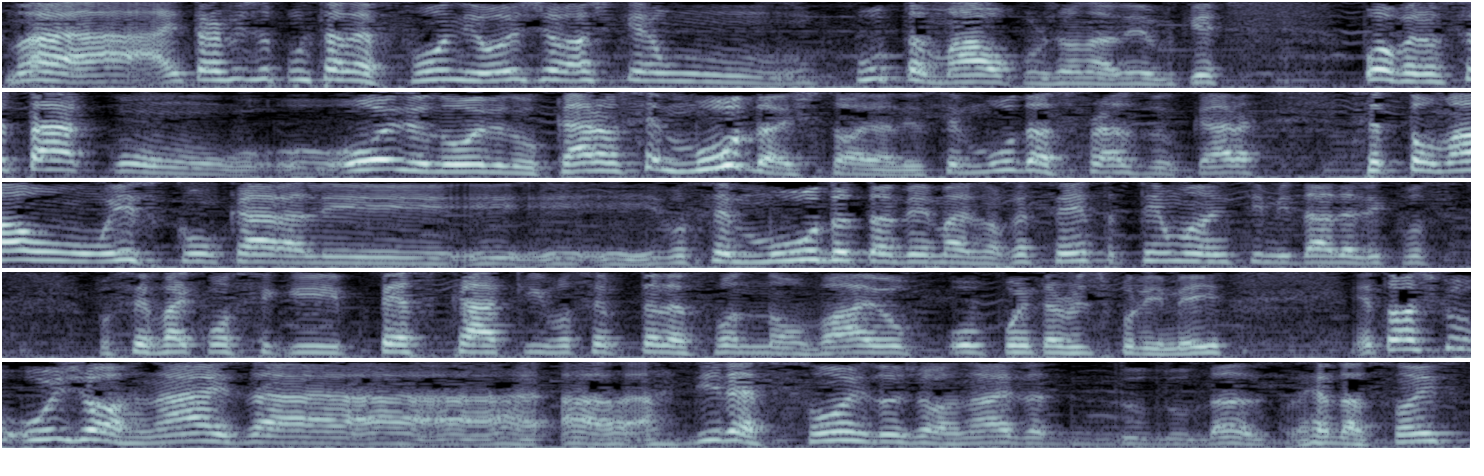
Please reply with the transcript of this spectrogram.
Na, a entrevista por telefone hoje eu acho que é um, um puta mal pro jornalismo, porque Pô, velho, você tá com o olho no olho do cara, você muda a história ali, você muda as frases do cara. Você tomar um uísque com o cara ali e, e- e você muda também mais uma coisa. Você entra, tem uma intimidade ali que você, você vai conseguir pescar que você por telefone não vai, ou, ou por entrevista por e-mail. Então acho que os jornais, a- a- a- as direções dos jornais, a- do- do- das redações,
